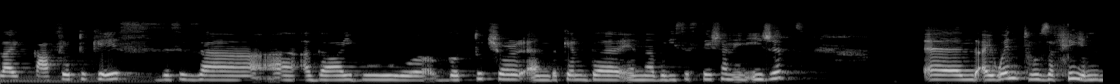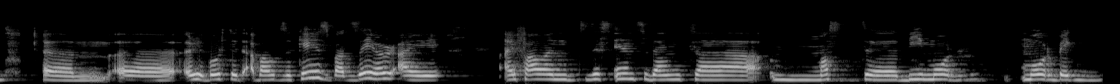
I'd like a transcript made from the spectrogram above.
like Afroto case. This is a, a, a, guy who got tortured and killed in a police station in Egypt. And I went to the field, um, uh, reported about the case, but there I I found this incident uh, must uh, be more more big.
